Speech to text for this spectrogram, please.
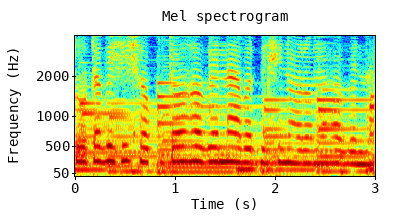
ডোটা বেশি শক্ত হবে না, আবার বেশি নরমও হবে না।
